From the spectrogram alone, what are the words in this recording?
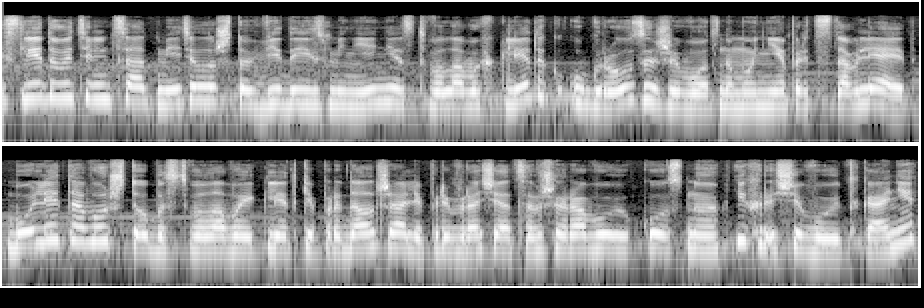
Исследовательница отметила, что видоизменение стволовых клеток угрозы животному не представляет. Более того, чтобы стволовые клетки продолжали превращаться в жировую, костную и хрящевую ткани,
